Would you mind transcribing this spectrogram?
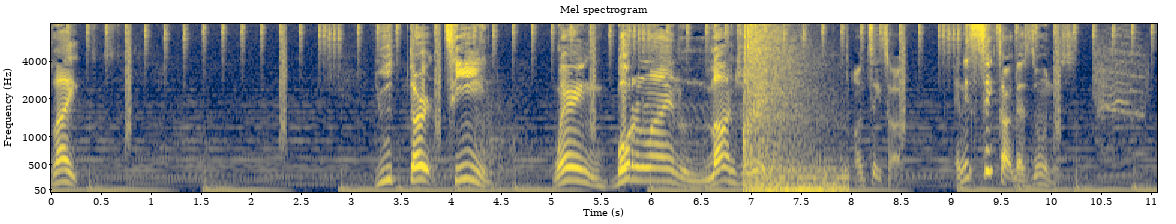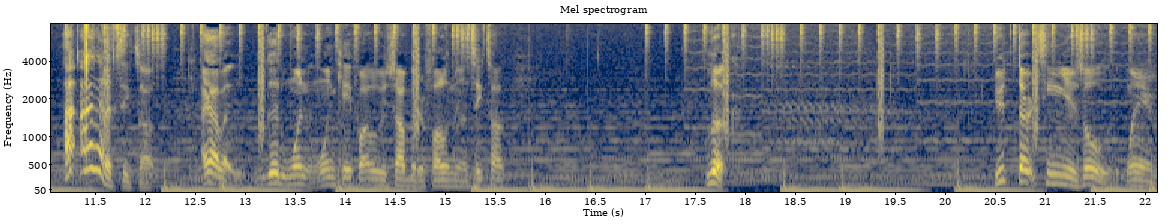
Like you 13 wearing borderline lingerie on TikTok. And it's TikTok that's doing this. I, I got a TikTok. I got like good one 1k followers. Y'all better follow me on TikTok. Look, you're 13 years old wearing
